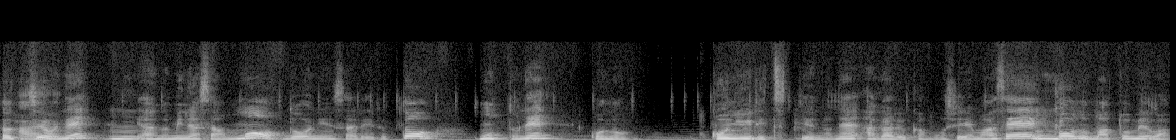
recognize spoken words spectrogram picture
そっちをね、うん。あの皆さんも導入されるともっとねこの購入率っていうのね上がるかもしれません、うん。今日のまとめは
